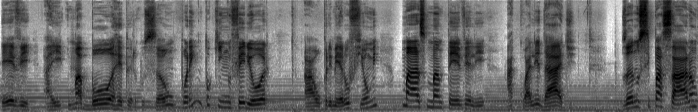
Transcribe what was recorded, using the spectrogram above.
teve aí uma boa repercussão, porém um pouquinho inferior ao primeiro filme, mas manteve ali a qualidade. Os anos se passaram,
